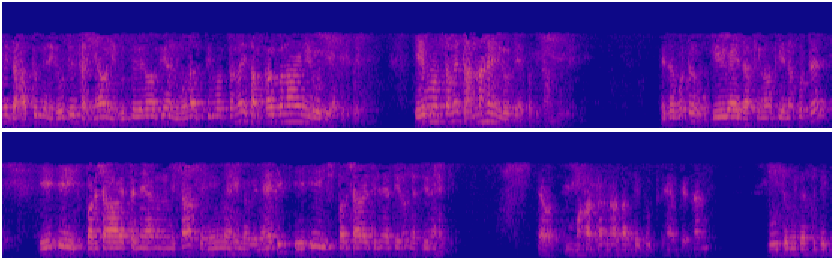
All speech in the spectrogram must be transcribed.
මේ ධාතුන්ගේ නිරෝධයේ සංඥාව නිරුද්ධ වෙනවා කියන නුවණක් තිබුණොත් තමයි සංකල්පනාවේ නිරෝධය අපිට වෙන්නේ. ඒ වුණොත් තමයි තණ්හාවේ නිරෝධයක් අපිට හම්බෙන්නේ. එතකොට උදේවැය දකින්න කියනකොට ඒ ඒ ස්පර්ශ ආයතනයන් නිසා පෙනීම හැම වෙන හැටි ඒ ඒ ස්පර්ශ ආයතනය තියෙන නැති වෙන හැටි. දැන් මහා තණ්හා සංකේත උත්තරයෙන් පෙන්නන්නේ භූත මිදන්ත දෙක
